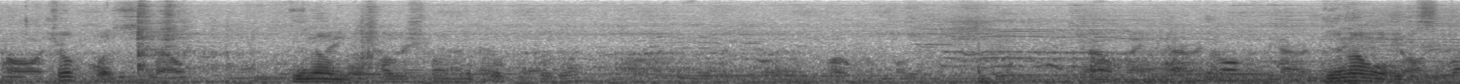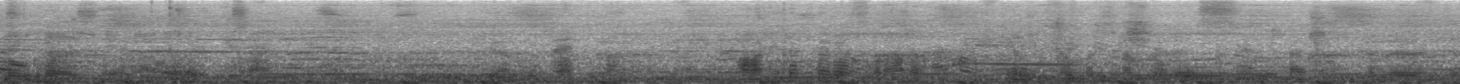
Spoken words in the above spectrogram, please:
falan. Çok basit. Dinamo. çalışma metotları Dinamo. arka tarafta çok başarısız önce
